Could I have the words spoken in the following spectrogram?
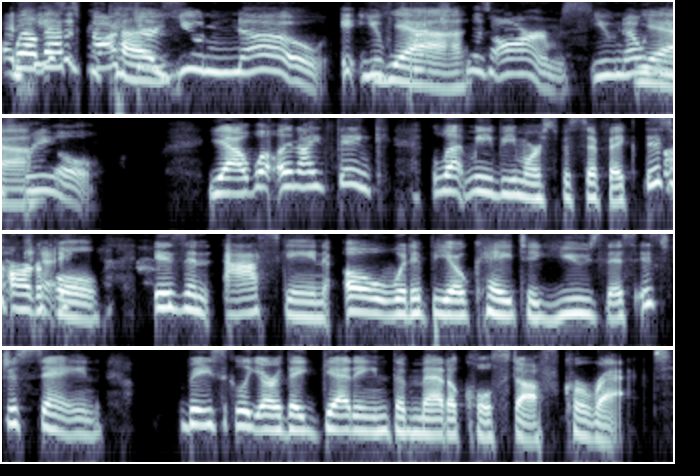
And well, that's doctor. Because, you know, it, you've yeah. touched his arms. You know yeah. he's real. Yeah, well, and I think let me be more specific. This okay. article isn't asking, "Oh, would it be okay to use this?" It's just saying, basically, are they getting the medical stuff correct?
